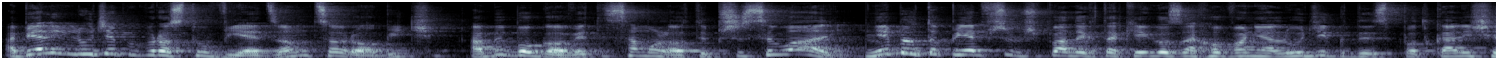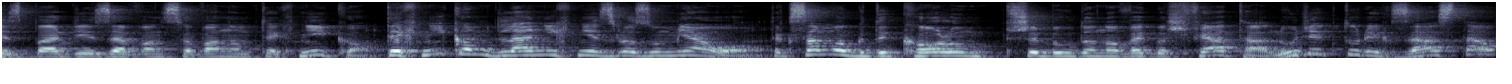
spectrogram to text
A biali ludzie po prostu wiedzą, co robić, aby bogowie te samoloty przysyłali. Nie był to pierwszy przypadek takiego zachowania ludzi, gdy spotkali się z bardziej zaawansowaną techniką. Techniką dla nich niezrozumiałą. Tak samo gdy Kolumb przybył do Nowego Świata, ludzie, których zastał,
